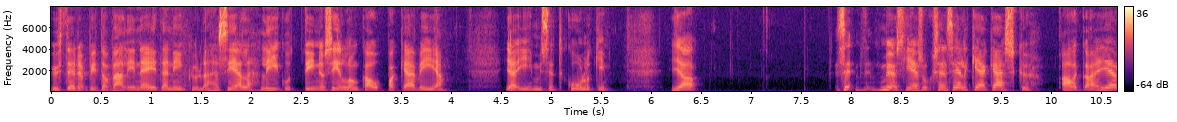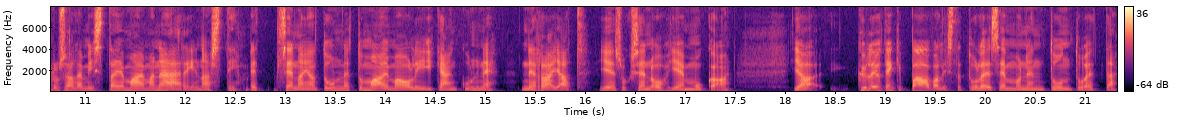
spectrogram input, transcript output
yhteydenpitovälineitä, niin kyllähän siellä liikuttiin jo silloin, kauppa kävi ja, ja ihmiset kulki. Ja se, myös Jeesuksen selkeä käsky alkaen Jerusalemista ja maailman ääriin asti. Et sen ajan tunnettu maailma oli ikään kuin ne, ne rajat Jeesuksen ohjeen mukaan. Ja kyllä jotenkin Paavalista tulee semmoinen tuntu, että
